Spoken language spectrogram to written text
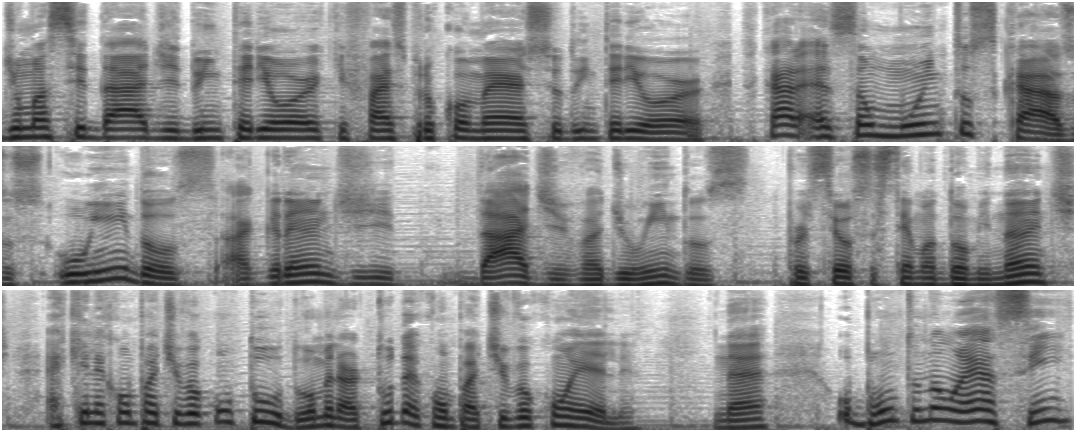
de uma cidade do interior que faz para o comércio do interior. Cara, é- são muitos casos. O Windows, a grande dádiva de Windows, por ser o sistema dominante, é que ele é compatível com tudo. Ou melhor, tudo é compatível com ele. Né? Ubuntu não é assim,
